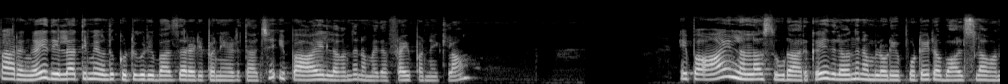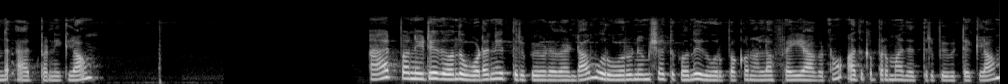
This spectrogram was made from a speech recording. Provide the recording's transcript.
பாருங்கள் இது எல்லாத்தையுமே வந்து குட்டி குட்டி பால்ஸாக ரெடி பண்ணி எடுத்தாச்சு. இப்போ ஆயிலில் வந்து நம்ம இதை ஃப்ரை பண்ணிக்கலாம். இப்போ ஆயில் நல்லா சூடாக இருக்குது இதில் வந்து நம்மளுடைய பொட்டேட்டோ பால்ஸ்லாம் வந்து ஆட் பண்ணிக்கலாம். ஆட் பண்ணிவிட்டு இதை வந்து உடனே திருப்பி விட வேண்டாம். ஒரு ஒரு நிமிஷத்துக்கு வந்து இது ஒரு பக்கம் நல்லா ஃப்ரை ஆகட்டும். அதுக்கப்புறமா இதை திருப்பி விட்டுக்கலாம்.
